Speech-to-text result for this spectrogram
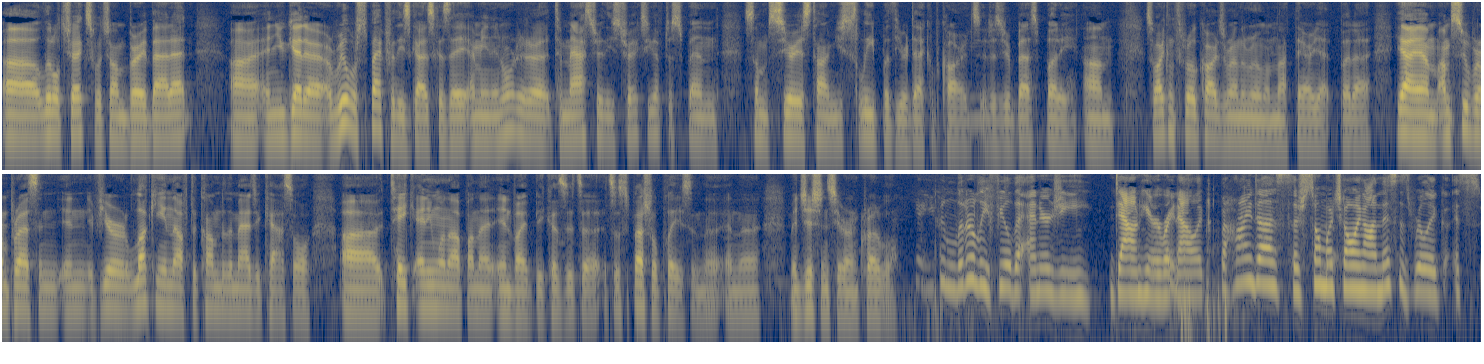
uh, little tricks, which I'm very bad at. Uh, and you get a, a real respect for these guys because they, I mean, in order to, to master these tricks, you have to spend some serious time. You sleep with your deck of cards. It is your best buddy. Um, so I can throw cards around the room. I'm not there yet, but uh, yeah, I am. I'm super impressed. And, and if you're lucky enough to come to the Magic Castle, uh, take anyone up on that invite because it's a it's a special place, and the and the magicians here are incredible. You can literally feel the energy down here right now. Like behind us, there's so much going on. This is really, it's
